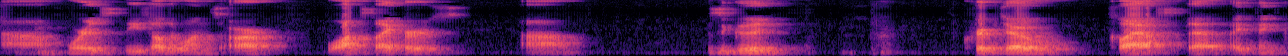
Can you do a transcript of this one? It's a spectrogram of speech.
um, whereas these other ones are block ciphers. Um, it's a good crypto class that I think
